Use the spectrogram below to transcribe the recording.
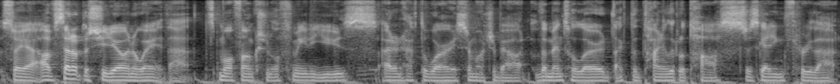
So yeah, I've set up the studio in a way that it's more functional for me to use. I don't have to worry so much about the mental load, like the tiny little tasks, just getting through that.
